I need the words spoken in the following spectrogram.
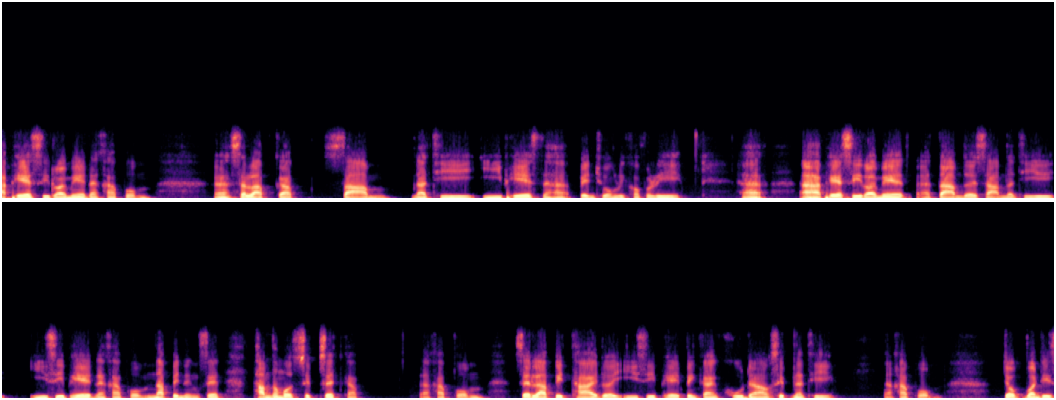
r pace 400 เมตรนะครับผมนะสลับกับ 3 นาที e pace นะฮะเป็นช่วง recovery ฮะ R pace 400 เมตรนะตามด้วย 3 นาที easy pace นะครับผมนับเป็น 1 เซตทำทั้งหมด 10 เซตครับนะครับผมเสร็จแล้วปิดท้ายด้วย easy pace เป็นการ cool down 10 นาทีนะครับผมจบวันที่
